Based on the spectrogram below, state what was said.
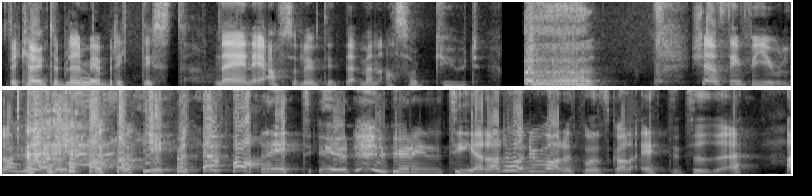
Det kan ju inte bli mer brittiskt. Nej, nej, absolut inte. Men alltså gud. Känns det inför jul då? Hur har det- julen varit? Hur, hur irriterad har du varit på en skala 1 till 10?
